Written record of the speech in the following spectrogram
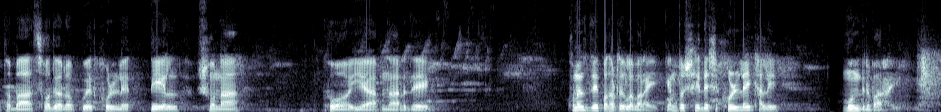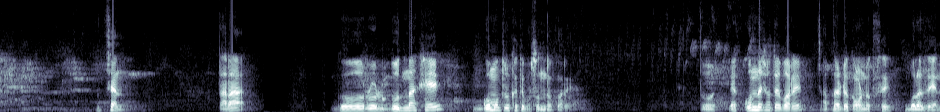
অথবা সৌদি আরব কুয়েত খুললে তেল, সোনা ইয়ে আপনার যে খনিজ যে পদার্থগুলো বাড়ায়, কিন্তু সেই দেশে খুললেই খালি মন্দির বাড়ায়। বুঝছেন? তারা গরুর দুধ না খেয়ে গোমূত্র খেতে পছন্দ করে। তো কোন দেশ হতে পারে? আপনার এটা কমেন্ট বক্সে বলে দেন।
